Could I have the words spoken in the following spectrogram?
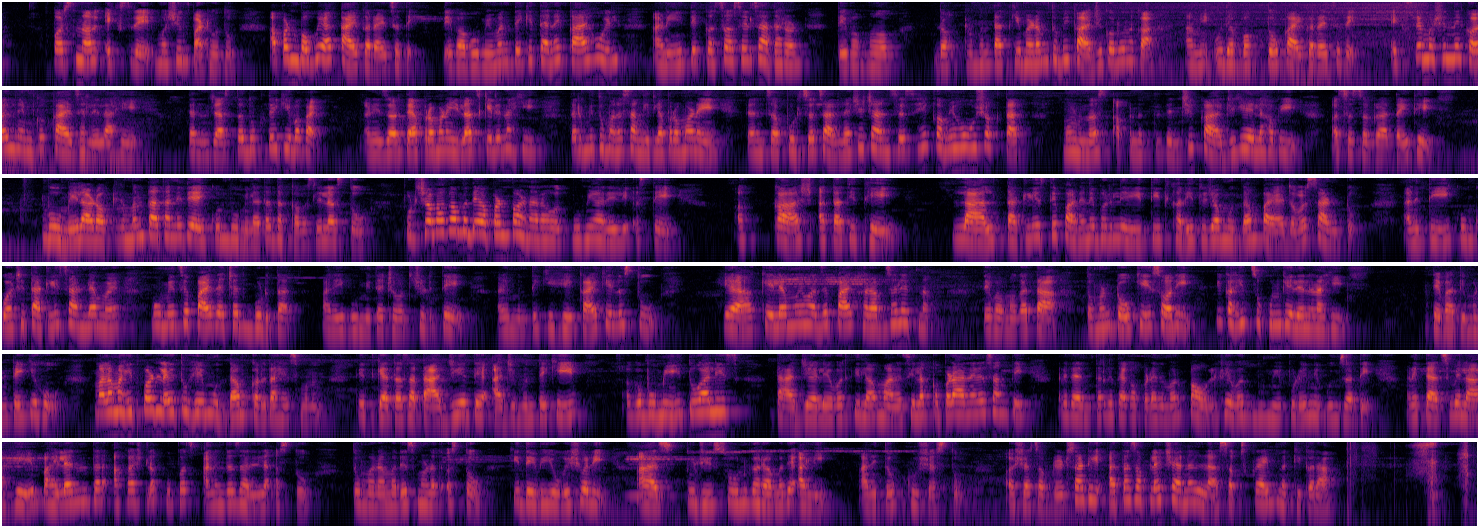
पर्सनल एक्स रे मशीन पाठवतो. आपण बघूया काय करायचं ते. तेव्हा भूमी म्हणते की त्याने काय होईल आणि ते कसं असेल साधारण? तेव्हा मग डॉक्टर म्हणतात की मॅडम तुम्ही काळजी करू नका. आम्ही उद्या बघतो काय करायचं ते. एक्स रे मशीनने कळेल नेमकं काय झालेलं आहे. त्यांना जास्त दुखते किंवा काय? आणि जर त्याप्रमाणे इलाज केले नाही तर मी तुम्हाला सांगितल्याप्रमाणे त्यांचं पुढचं चालण्याचे चान्सेस हे कमी होऊ शकतात. म्हणूनच आपण आता त्यांची काळजी घ्यायला हवी असं सगळं आता इथे भूमीला डॉक्टर म्हणतात आणि ते ऐकून भूमीला आता धक्का बसलेला असतो. पुढच्या भागामध्ये आपण पाहणार आहोत भूमी आलेली असते. आकाश आता तिथे लाल ताटली असते पाण्याने भरलेली ती खाली तुझ्या मुद्दाम पायाजवळ सांडतो. आणि ती कुंकवाची ताटली सांडल्यामुळे भूमीचे पाय त्याच्यात बुडतात. आणि भूमी त्याच्यावर चिडते आणि म्हणते की हे काय केलंस तू? ह्या केल्यामुळे माझे पाय खराब झालेत ना? तेव्हा मग आता तो म्हणतो की सॉरी मी काहीच चुकून केलेलं नाही. तेव्हा ती म्हणते की हो मला माहीत पडलं आहे तू हे मुद्दाम करत आहेस म्हणून. तितक्यातच आता आजी येते. आजी म्हणते की अगं भूमी तू आलीस? ताजी आजी आल्यावर तिला मानसीला कपडा आणायला सांगते आणि त्यानंतर त्या कपड्यांवर पावलं ठेवत भूमी पुढे निघून जाते. आणि त्याच वेळेला हे पाहिल्यानंतर आकाशला खूपच आनंद झालेला असतो. तो मनामध्येच म्हणत असतो की देवी योगेश्वरी आज तुझी सून घरामध्ये आली आणि तो खुश असतो. अशाच अपडेटसाठी आताच आपल्या चॅनलला सबस्क्राईब नक्की करा.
